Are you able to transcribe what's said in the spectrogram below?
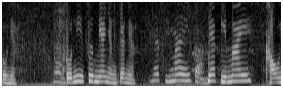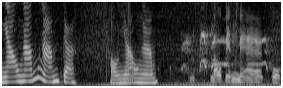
ตัวเนี่ย ค่ะตัวนี้ซื้อแม่หยังจ้ะเนี่ย แม่ปีใหม่จ้ะแม่ปีใหม่เขายาวงามงามจ้ะเขายาวงาม เราเป็นแม่โกก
